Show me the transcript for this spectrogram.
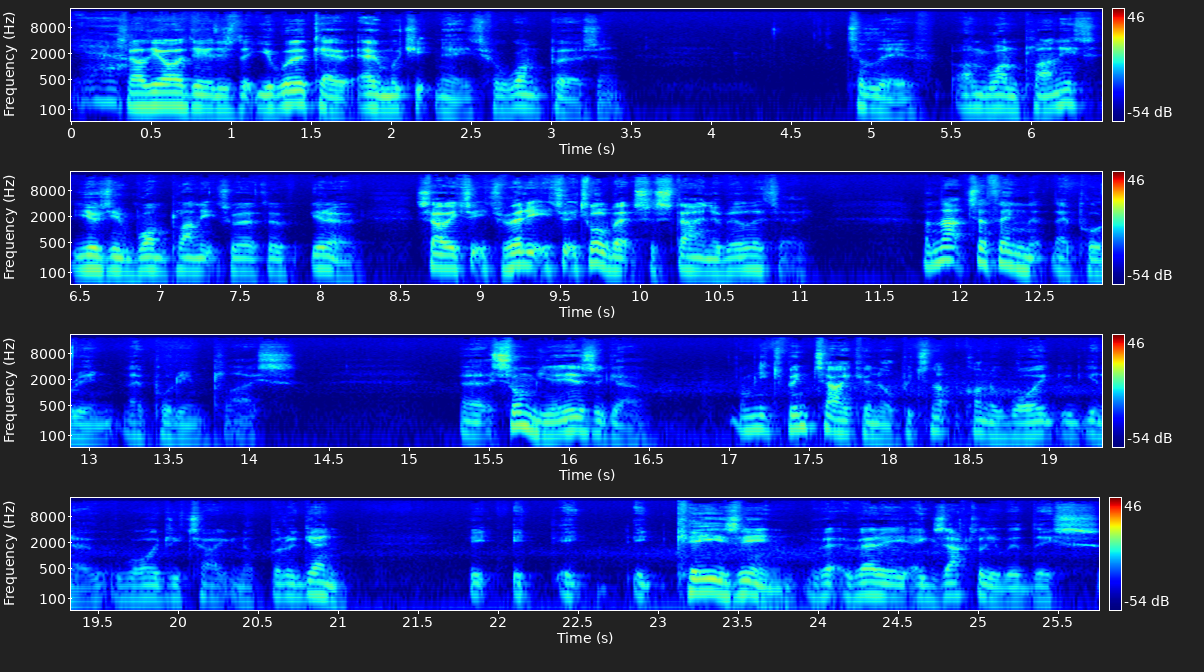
Yeah. So the idea is that you work out how much it needs for one person to live on one planet, using one planet's worth of, you know. So it's it's very it's, it's all about sustainability, and that's a thing that they put in they put in place uh, some years ago. I mean, it's been taken up. It's not kind of wide, you know, widely taken up. But again, it it it, it keys in very exactly with this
